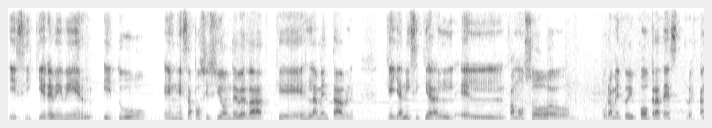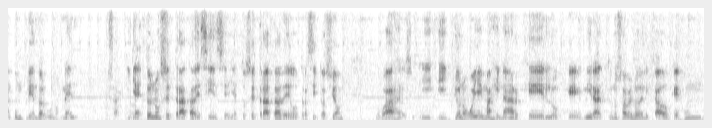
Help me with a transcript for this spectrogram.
Y si quiere vivir y tú en esa posición de verdad que es lamentable, que ya ni siquiera el, el famoso juramento de Hipócrates lo están cumpliendo algunos médicos. Y ya esto no se trata de ciencia, ya esto se trata de otra situación. Tú vas, y, yo no voy a imaginar que lo que, mira, tú no sabes lo delicado que es un,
